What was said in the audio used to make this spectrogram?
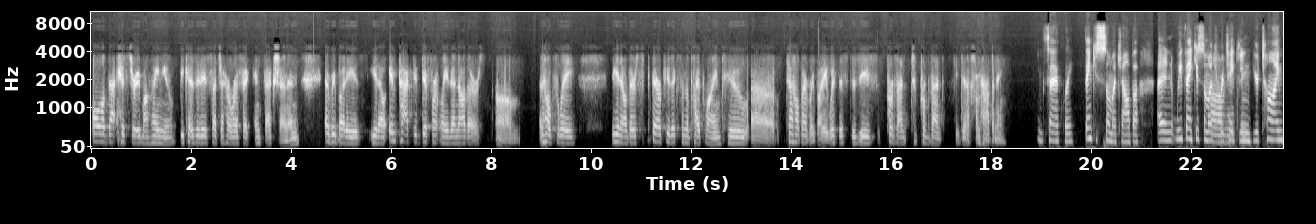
all of that history behind you because it is such a horrific infection and everybody is, you know, impacted differently than others. Um, and hopefully, you know, there's therapeutics in the pipeline to uh, to help everybody with this disease prevent to prevent C. diff from happening. Exactly. Thank you so much, Alba. And we thank you so much oh, for taking your time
